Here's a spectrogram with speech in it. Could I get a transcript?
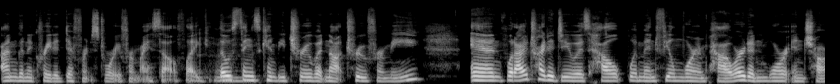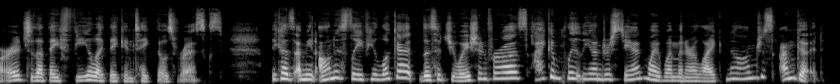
I'm going to create a different story for myself. Like mm-hmm. those things can be true, but not true for me. And what I try to do is help women feel more empowered and more in charge so that they feel like they can take those risks. Because I mean, honestly, if you look at the situation for us, I completely understand why women are like, no, I'm just, I'm good.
